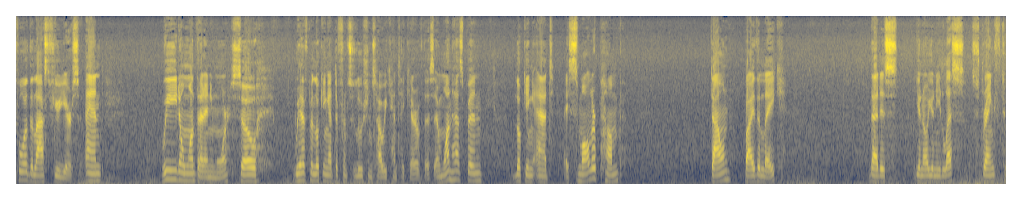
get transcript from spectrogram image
for the last few years and we don't want that anymore. So we have been looking at different solutions how we can take care of this and one has been looking at a smaller pump down by the lake that is you know you need less strength to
